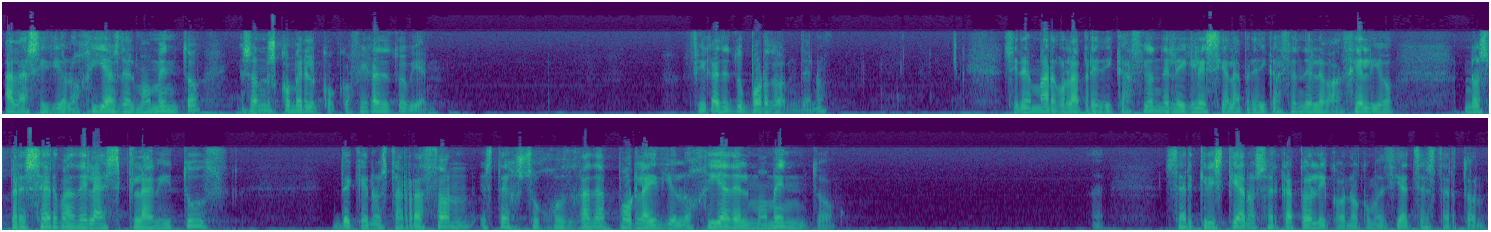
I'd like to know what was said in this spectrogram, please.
a las ideologías del momento, eso no es comer el coco, fíjate tú bien. Fíjate tú por dónde, ¿no? Sin embargo, la predicación de la Iglesia, la predicación del Evangelio, nos preserva de la esclavitud, de que nuestra razón esté sujuzgada por la ideología del momento. Ser cristiano, ser católico, ¿no? como decía Chesterton,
